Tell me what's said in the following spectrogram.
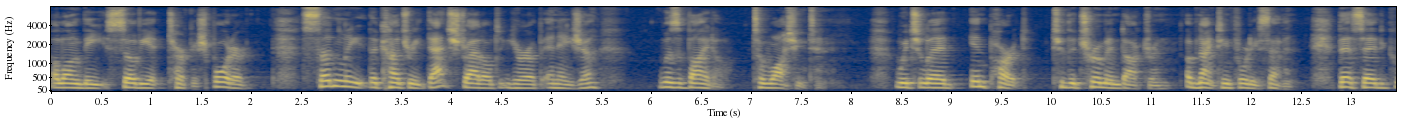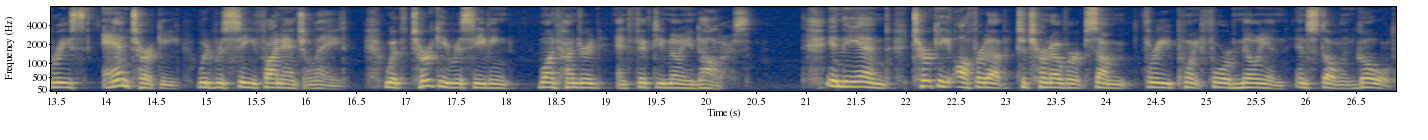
along the Soviet Turkish border, suddenly the country that straddled Europe and Asia was vital to Washington, which led in part to the Truman Doctrine of 1947 that said Greece and Turkey would receive financial aid, with Turkey receiving $150 million. In the end, Turkey offered up to turn over some 3.4 million in stolen gold,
